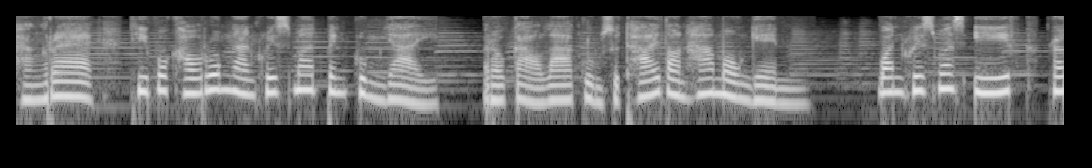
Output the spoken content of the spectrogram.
ครั้งแรกที่พวกเขาร่วมงานคริสต์มาสเป็นกลุ่มใหญ่ เรากล่าวลากลุ่มสุดท้ายตอน5โมงเย็น วันคริสต์มาสอีฟเรา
